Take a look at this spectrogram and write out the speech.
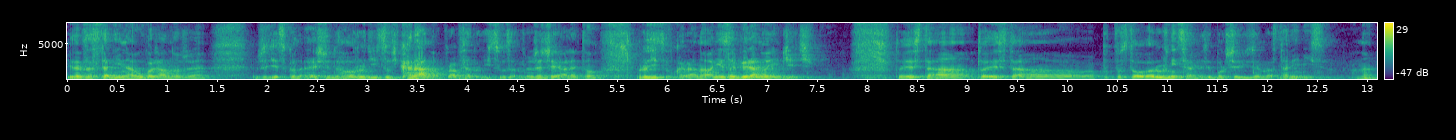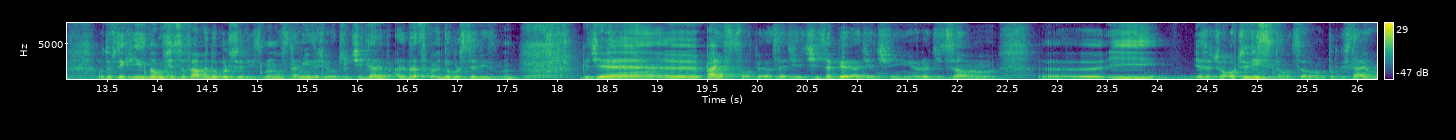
jednak za Stalina uważano, że, że dziecko należy do rodziców i karano, prawda, rodziców za różne rzeczy, ale to rodziców karano, a nie zabierano im dzieci. To jest ta, to jest ta podstawowa różnica między bolszewizmem a stalinizmem. No? Otóż w tej chwili znowu się cofamy do bolszewizmu, Stalin żeśmy odrzucili, ale, ale wracamy do bolszewizmu, gdzie y, państwo odpowiada za dzieci, zabiera dzieci rodzicom y, i jest rzeczą oczywistą, co podkreślają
